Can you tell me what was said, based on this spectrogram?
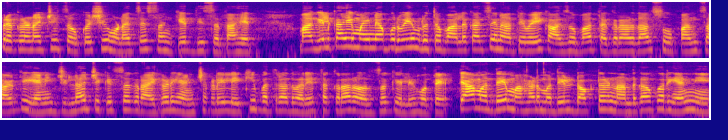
प्रकरणाची चौकशी होण्याचे संकेत दिसत आहेत. मागील काही महिन्यापूर्वी मृत बालकाचे नातेवाईक आजोबा तक्रारदार सोपान चाळके यांनी जिल्हा चिकित्सक रायगड यांच्याकडे लेखी पत्राद्वारे तक्रार अर्ज केले होते. त्यामध्ये महाडमधील डॉक्टर नांदगावकर यांनी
